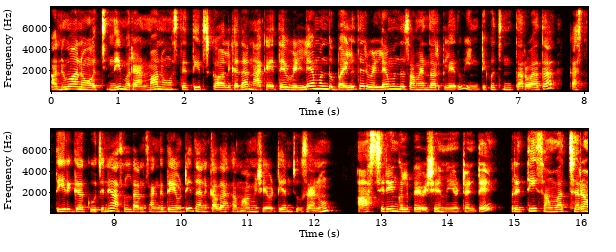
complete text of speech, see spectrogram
అనుమానం వచ్చింది. మరి అనుమానం వస్తే తీర్చుకోవాలి కదా. నాకైతే వెళ్ళే ముందు బయలుదేరి వెళ్ళే ముందు సమయం దొరకలేదు. ఇంటికి వచ్చిన తర్వాత కాస్త తీరిగ్గా కూర్చుని అసలు దాని సంగతి ఏమిటి దాని కథా కమామిష ఏమిటి అని చూశాను. ఆశ్చర్యం గొలిపే విషయం ఏమిటంటే ప్రతి సంవత్సరం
